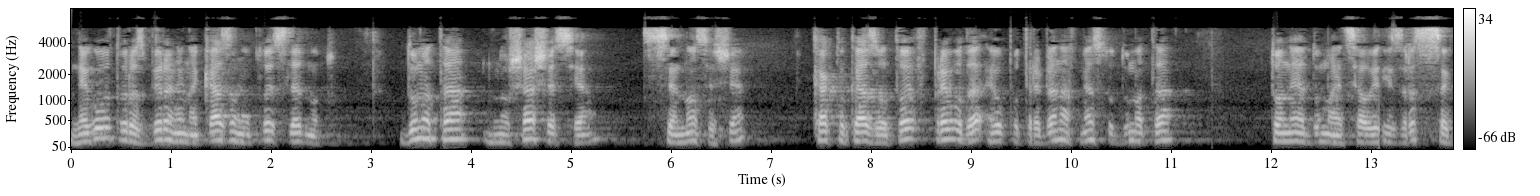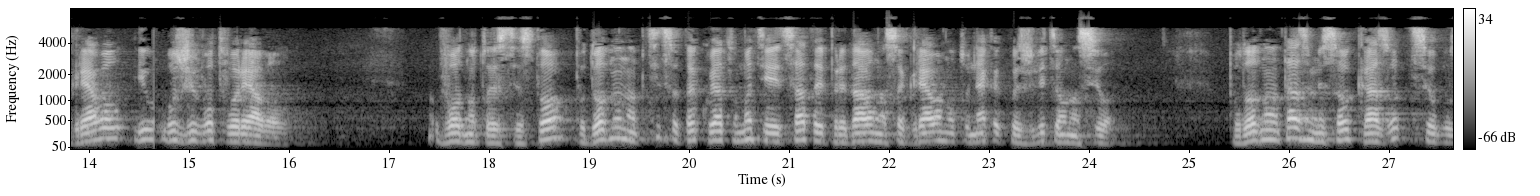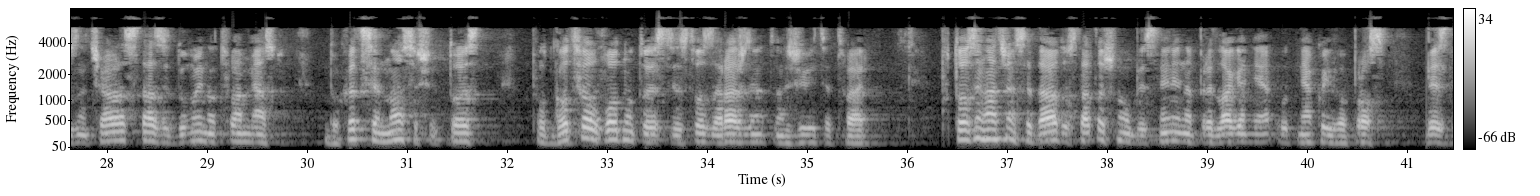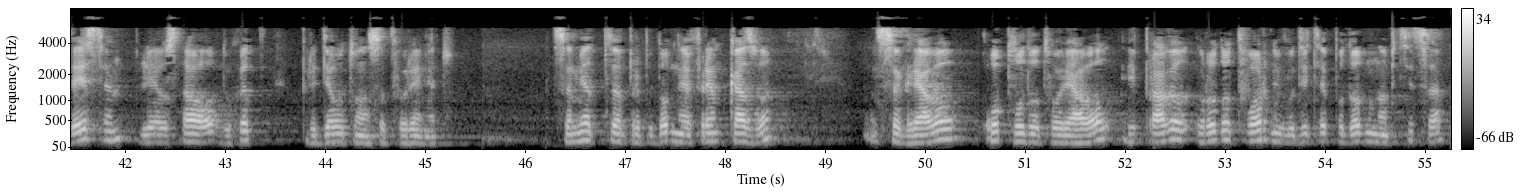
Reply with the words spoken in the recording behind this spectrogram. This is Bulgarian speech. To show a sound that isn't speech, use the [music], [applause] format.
Неговото разбиране на казаното е следното. Думата ношаше се, се носеше, както казва той, в превода е употребена вместо думата, то не е дума, е цял израз, съгрявал и оживотворявал водното естество, подобно на птицата, която мъти яйцата и предава на съгряваното някаква живителна сила. Подобно на тази мисъл, казват, се обозначава с тази дума и на това място. Духът се носеше, т.е. подготвял водното естество за раждането на живите твари. По този начин се дава достатъчно обяснение на предлагания от някой въпрос. Бездействен ли е оставал духът при делото на сътворението? Самият преподобния Ефрем казва, съгрявал, оплодотворявал и правил родотворни водите, подобно на птица,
